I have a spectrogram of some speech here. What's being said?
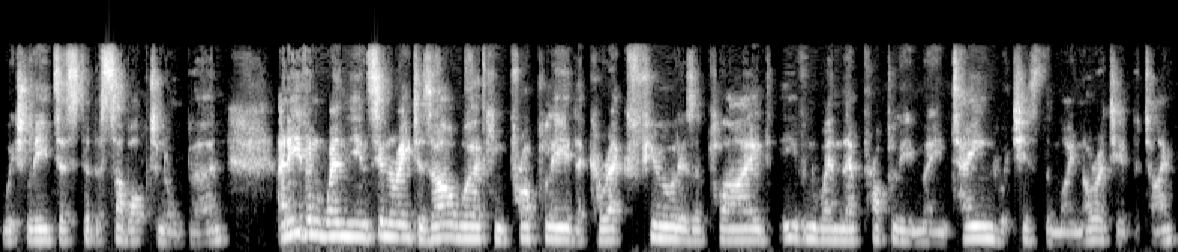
which leads us to the suboptimal burn. And even when the incinerators are working properly, the correct fuel is applied, even when they're properly maintained, which is the minority of the time,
